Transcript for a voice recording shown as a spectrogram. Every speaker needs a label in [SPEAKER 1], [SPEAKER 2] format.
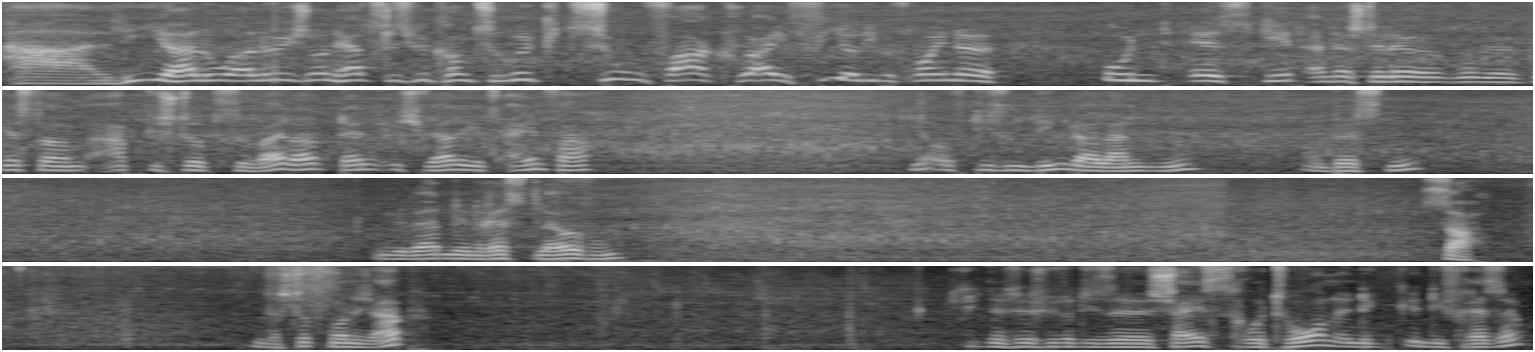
[SPEAKER 1] Hallo, hallöchen und herzlich willkommen zurück zu Far Cry 4, liebe Freunde. Und es geht an der Stelle, wo wir gestern abgestürzt sind, weiter. Denn ich werde jetzt einfach hier auf diesem Ding da landen. Am besten. Und wir werden den Rest laufen. So. Und da stürzen wir nicht ab kriegt natürlich wieder diese scheiß Rotoren in die, in die Fresse.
